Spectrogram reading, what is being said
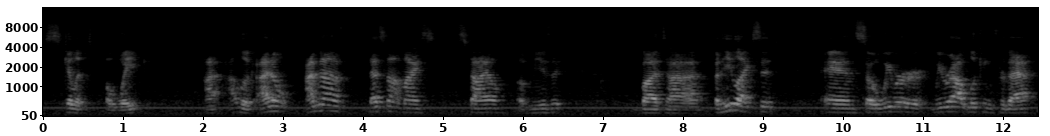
Skillet Awake. I, I look, I don't, I'm not, a, that's not my style of music, but uh, but he likes it, and so we were we were out looking for that,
